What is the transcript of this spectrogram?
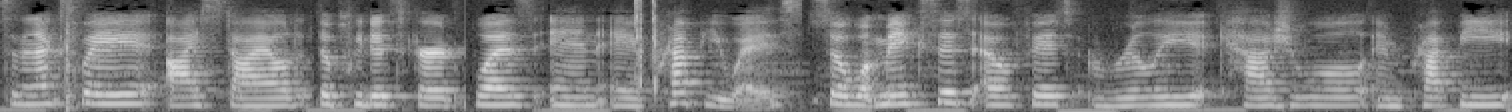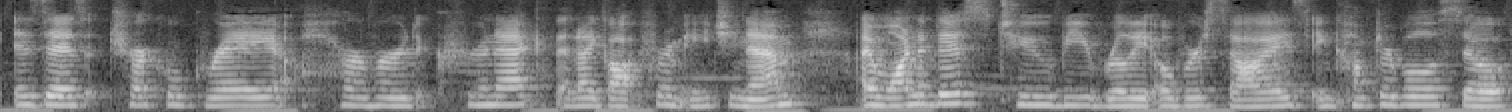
So the next way I styled the pleated skirt was in a preppy way. So what makes this outfit really casual and preppy is this charcoal gray Harvard crew neck that I got from H&M. I wanted this to be really oversized and comfortable so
